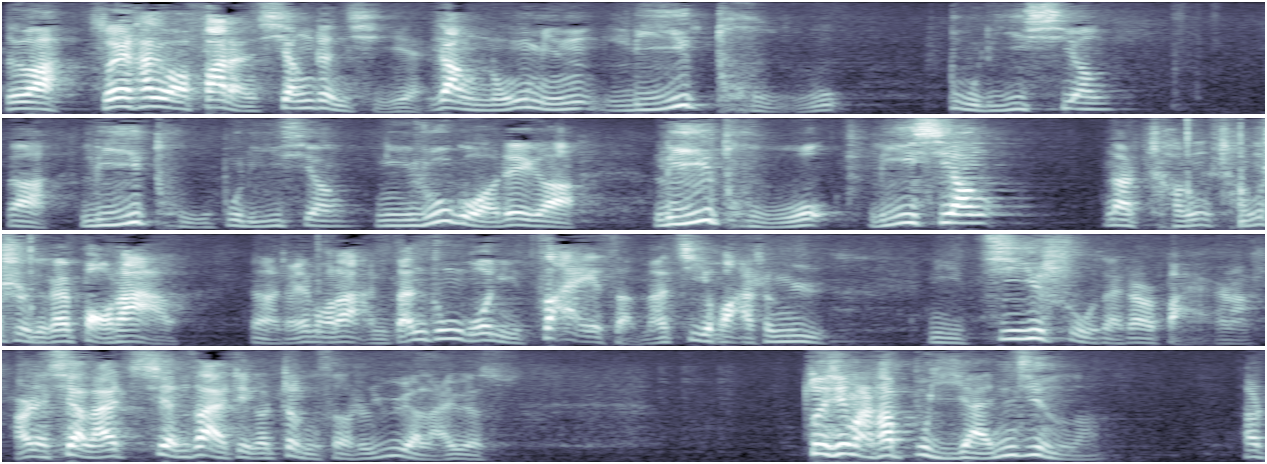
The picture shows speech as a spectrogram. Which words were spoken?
对吧？所以他就要发展乡镇企业，让农民离土不离乡，是吧？离土不离乡。你如果这个离土离乡，那城城市就该爆炸了，啊，就该爆炸。咱中国你再怎么计划生育，你基数在这儿摆着呢，而且现来现在这个政策是越来越。最起码它不严禁了，它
